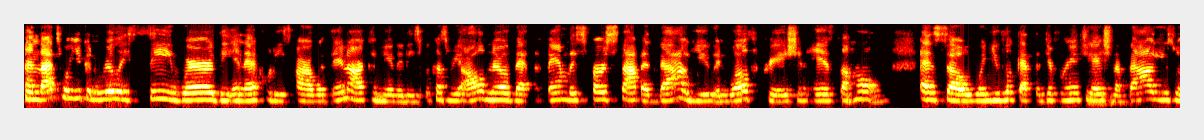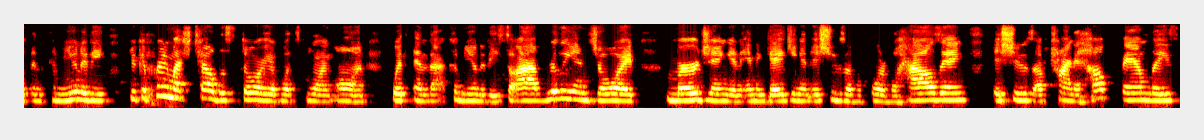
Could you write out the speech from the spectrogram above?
and that's where you can really see where the inequities are within our communities because we all know that the family's first stop at value and wealth creation is the home. And so when you look at the differentiation of values within the community, you can pretty much tell the story of what's going on within that community. So I've really enjoyed merging and, and engaging in issues of affordable housing, issues of trying to help families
